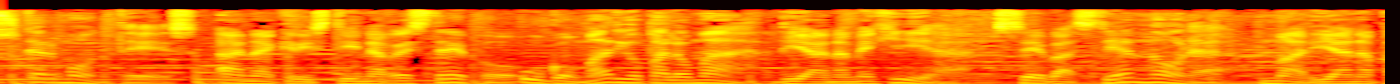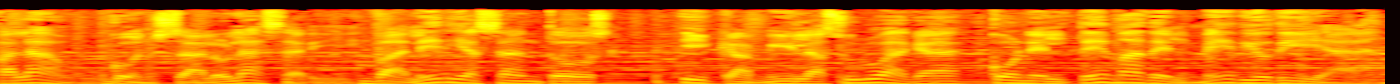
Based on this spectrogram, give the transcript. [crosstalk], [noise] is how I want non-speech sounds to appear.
Oscar Montes, Ana Cristina Restrepo, Hugo Mario Palomar, Diana Mejía, Sebastián Nora, Mariana Palau, Gonzalo Lázari, Valeria Santos y Camila Zuluaga con el tema del mediodía.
